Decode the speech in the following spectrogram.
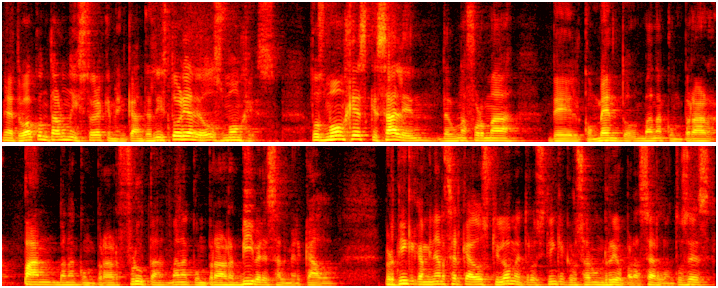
Mira, te voy a contar una historia que me encanta. Es la historia de dos monjes. Dos monjes que salen de alguna forma del convento, van a comprar pan, van a comprar fruta, van a comprar víveres al mercado, pero tienen que caminar cerca de dos kilómetros y tienen que cruzar un río para hacerlo. Entonces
